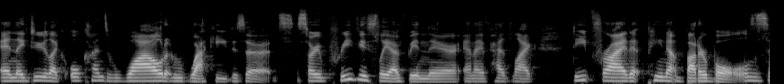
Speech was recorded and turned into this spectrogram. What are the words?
and they do like all kinds of wild and wacky desserts. So previously I've been there and I've had like deep fried peanut butter balls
